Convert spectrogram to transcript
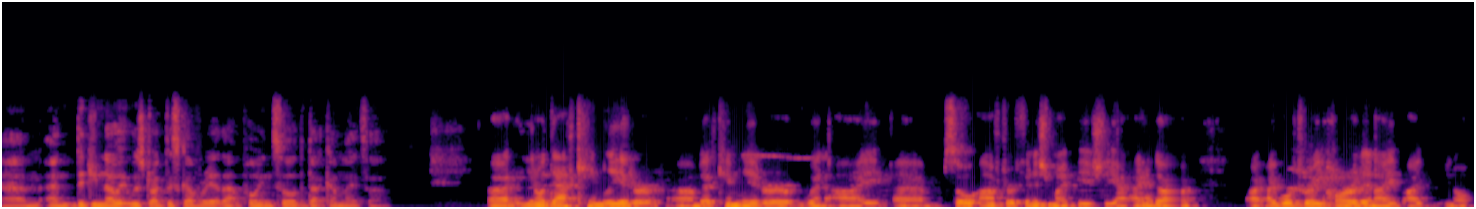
Um, and did you know it was drug discovery at that point, or did that come later? Uh, you know, that came later. Um, that came later when I, um, so after finishing my PhD, I, I had a, I, I worked very hard and I, I you know,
